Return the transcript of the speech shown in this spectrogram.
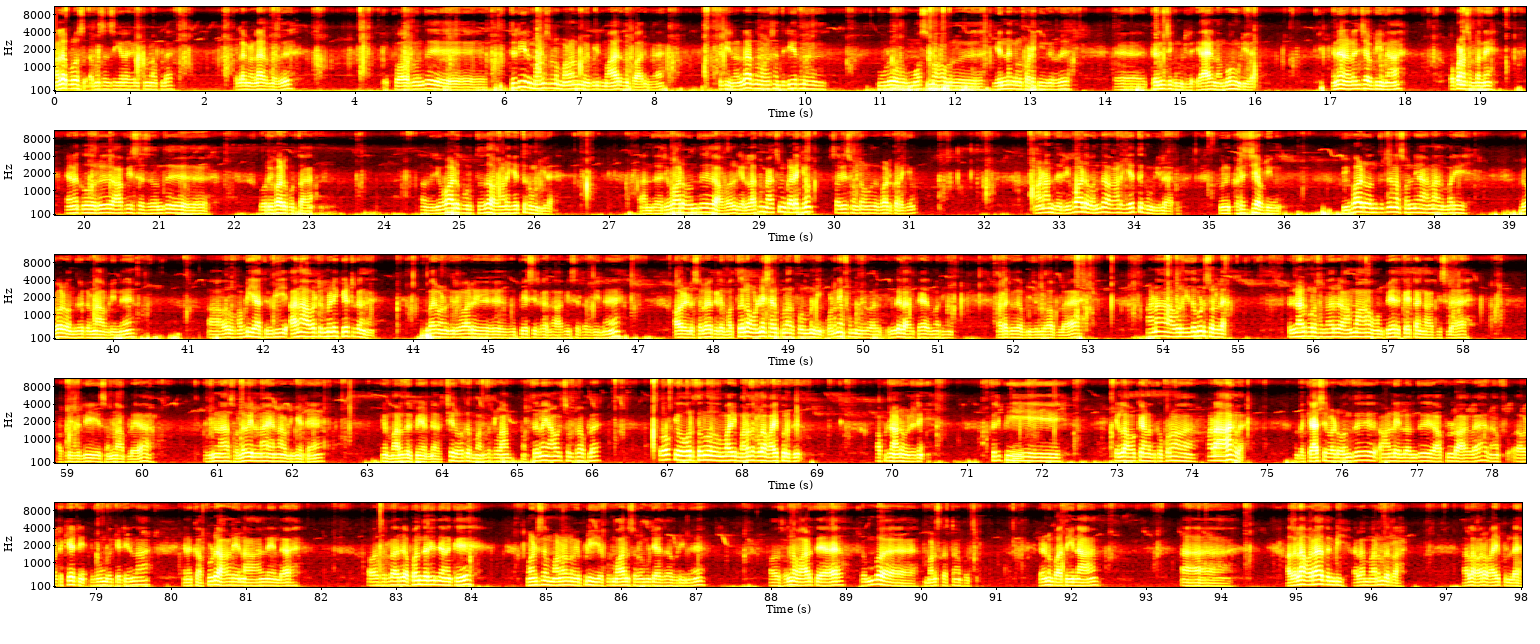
நல்ல க்ளோஸ் எமர்ஜென்சிக்கெல்லாம் ஹெல்ப் பண்ணாப்புல. எல்லாமே நல்லா இருந்தது. இப்போ அவர் வந்து திடீர்னு மனுஷனோட மனநிலைமை எப்படி மாறுது பாருங்கள் திடீர் நல்லா இருந்த மனுஷன் திடீர்னு இவ்வளோ மோசமாக ஒரு எண்ணங்களை படைக்குங்கிறது தெரிஞ்சுக்க முடியல. யாரையும் நம்பவும் முடியல. என்ன நடந்துச்சு அப்படின்னா ஓப்பனாக சொல்கிறேனே எனக்கு ஒரு ஆஃபீஸர்ஸ் வந்து ஒரு ரிவார்டு கொடுத்தாங்க. அந்த ரிவார்டு கொடுத்தது அவனால் ஏற்றுக்க முடியல. அந்த ரிவார்டு வந்து அவருக்கு எல்லாருக்கும் மேக்ஸிமம் கிடைக்கும். சர்வீஸ் பண்ணுறவங்களுக்கு ரிவார்டு கிடைக்கும். ஆனால் அந்த ரிவார்டு வந்து அவனால் ஏற்றுக்க முடியல. இவனுக்கு கிடச்சி அப்படின்னு. ரிவார்டு வந்துட்டு நான் சொன்னேன் ஆனால் அந்த மாதிரி ரிவார்டு வந்திருக்கண்ணா அப்படின்னு. அவர் அப்படியா தம்பி? ஆனால் அவர்கிட்ட முன்னாடி கேட்டிருக்காங்க. இந்த மாதிரி உனக்கு ரிவார்டு பேசியிருக்காங்க ஆஃபீஸர் அப்படின்னு. அவர் என்ன சொல்லவே கிடையாது. மொத்தம்லாம் உடனே ஷேர் பண்ணுவார் ஃபோன் பண்ணி. உடனே ஃபோன் பண்ணிடுவார். எங்கெல்லாம் இருக்க? அது மாதிரி நடக்குது அப்படின்னு சொல்லுவாப்புல. ஆனால் அவர் இதை மட்டும் சொல்லலை. ரெண்டு நாள் கூட சொன்னார் ஆமாம் உன் பேர் கேட்டாங்க ஆஃபீஸில் அப்படி சொல்லி சொன்னாப்புலையா. இல்லைண்ணா சொல்லவே இல்லைண்ணா என்ன அப்படின்னு கேட்டேன். ஏன் மறந்துருப்பேன் சரி ஓகே மறந்துருக்கலாம். மற்றதெல்லாம் ஞாபகம் சொல்கிறாப்புல ஓகே ஒவ்வொருத்தவங்க ஒரு மாதிரி மறந்துருக்கலாம் வாய்ப்பு இருக்குது அப்படி நானும் விட்டுட்டேன். திருப்பி எல்லாம் ஓகே ஆனதுக்கப்புறம் ஆனால் ஆகலை. அந்த கேஷியர் வார்டு வந்து ஆன்லைனில் வந்து அப்லோட் ஆகலை. நான் அவர்கிட்ட கேட்டேன். ரூமில் கேட்டேன்னா எனக்கு அப்லோட் ஆகலை நான் ஆன்லைனில் அவர் சொல்கிறாரு அப்போ தெரியுது எனக்கு. மனுஷன் மனநலம் எப்படி எப்போ மாறும் சொல்ல முடியாது அப்படின்னு அவர் சொன்ன வார்த்தை ரொம்ப மனசு கஷ்டமாக போச்சு. என்னென்னு பார்த்தீங்கன்னா அதெல்லாம் வராது தம்பி. அதெல்லாம் மறந்துடுறா. அதெல்லாம் வர வாய்ப்பு இல்லை.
